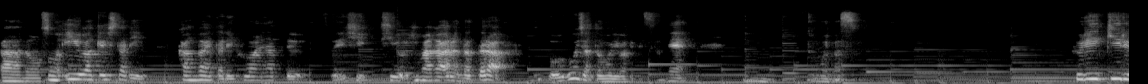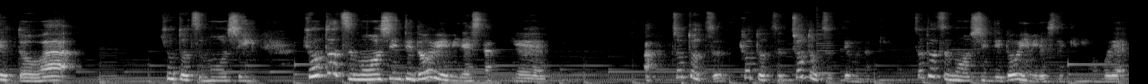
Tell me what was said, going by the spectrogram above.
あのその言い訳したり考えたり不安になってる暇があるんだったら一歩動いちゃった方がいいわけですよね。うん、と思います。振り切るとは虚突猛進虚突猛進ってどういう意味でしたっけ？あ、虚突虚突虚突って読むんだっけ？虚突猛進ってどういう意味でしたっけ？日本語で。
